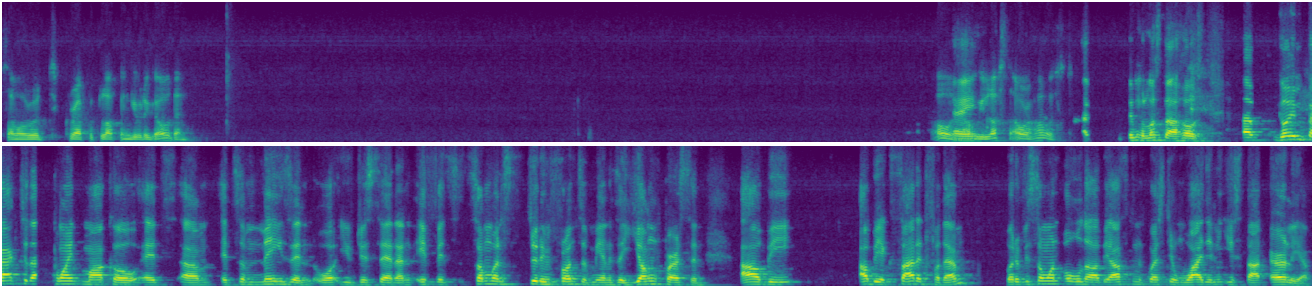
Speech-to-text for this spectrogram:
someone would grab a club and give it a go then Hey. we lost our host. I think we lost our host. Uh, going back to that point, Marco, it's um, it's amazing what you've just said. And if it's someone stood in front of me and it's a young person, I'll be I'll be excited for them. But if it's someone older, I'll be asking the question, why didn't you start earlier?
